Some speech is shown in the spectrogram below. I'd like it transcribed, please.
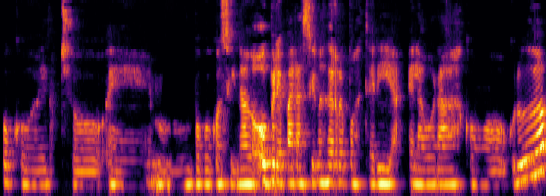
poco hecho, eh, un poco cocinado, o preparaciones de repostería elaboradas con huevo crudo.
